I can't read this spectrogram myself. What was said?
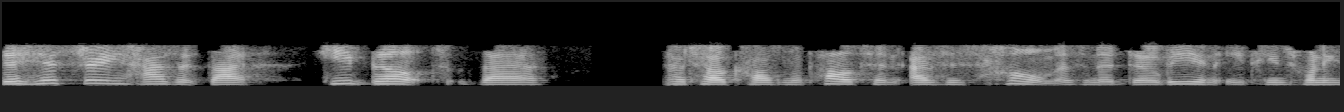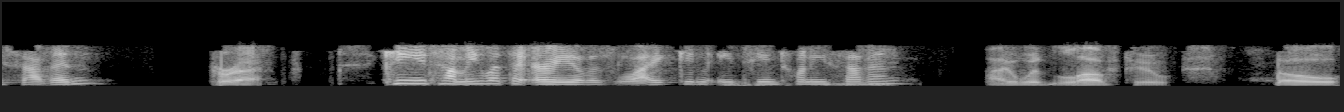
The history has it that he built the Hotel Cosmopolitan as his home as an adobe in 1827. Correct. Can you tell me what the area was like in 1827? I would love to. So,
